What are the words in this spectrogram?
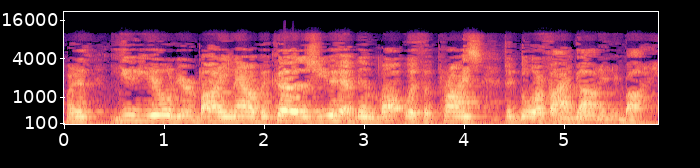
What is, you yield your body now because you have been bought with a price to glorify God in your body.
